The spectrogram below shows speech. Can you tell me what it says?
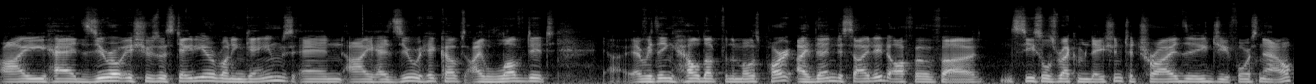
I had zero issues with Stadia running games, and I had zero hiccups. I loved it. Uh, everything held up for the most part. I then decided, off of uh, Cecil's recommendation, to try the GeForce Now.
